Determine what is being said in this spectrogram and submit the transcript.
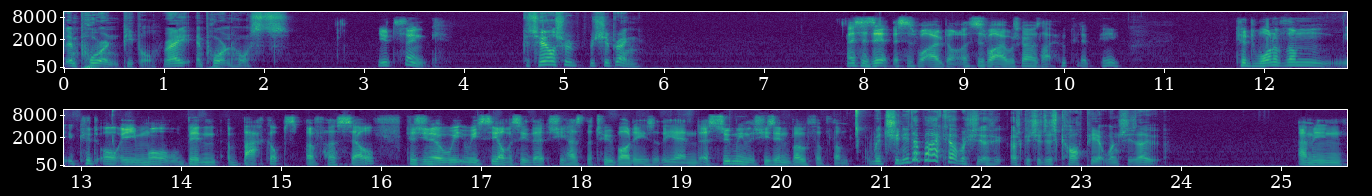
important people, right? Important hosts. You'd think. Because who else should we should bring? This is it. This is what I've done. This is what I was going. I was like, who could it be? Could one of them, could or even more, been backups of herself? Because you know we, we see obviously that she has the two bodies at the end, assuming that she's in both of them. Would she need a backup, or, she, or could she just copy it once she's out? I mean,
